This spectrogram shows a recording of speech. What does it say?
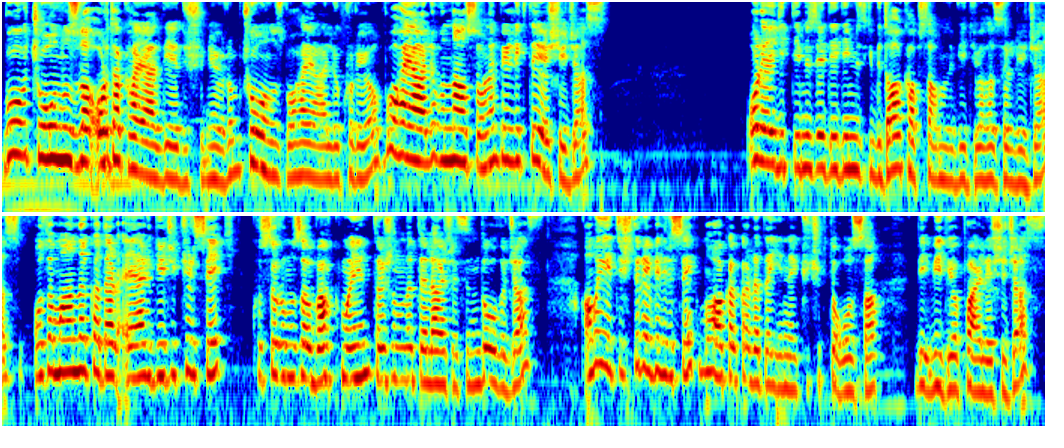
Bu çoğunuzla ortak hayal diye düşünüyorum. Çoğunuz bu hayali kuruyor. Bu hayali bundan sonra birlikte yaşayacağız. Oraya gittiğimizde dediğimiz gibi daha kapsamlı video hazırlayacağız. O zamana kadar eğer gecikirsek kusurumuza bakmayın. Taşınma telaşesinde olacağız. Ama yetiştirebilirsek muhakkak arada yine küçük de olsa bir video paylaşacağız.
